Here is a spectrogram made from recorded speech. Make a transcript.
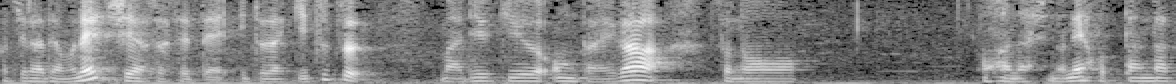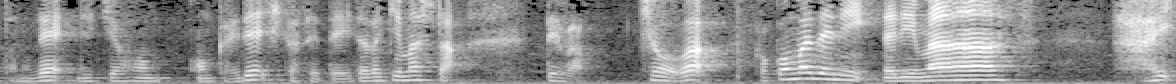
こちらでもねシェアさせていただきつつ、まあ、琉球音階がそのお話のね発端だったので琉球音階で弾かせていただきました。では今日はここまでになります。はい。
